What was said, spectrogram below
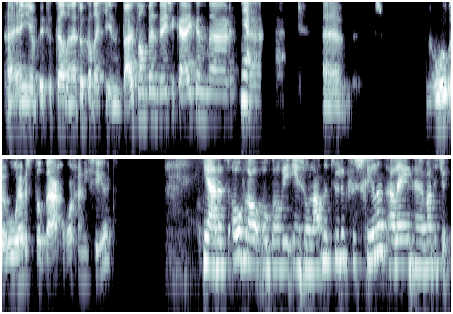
Uh, en je vertelde net ook al dat je in het buitenland bent wezen kijken naar... Ja. Uh, uh, hoe, hebben ze dat daar georganiseerd? Ja, dat is overal ook wel weer in zo'n land natuurlijk verschillend. Alleen uh, wat het je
